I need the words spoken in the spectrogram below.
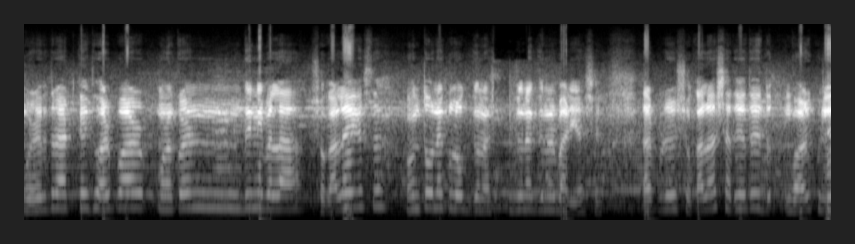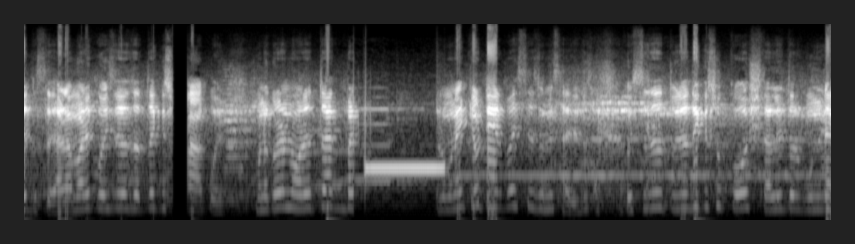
ঘরের ভিতরে আটকাই ধোয়ার পর মনে করেন দিনই বেলা সকাল হয়ে গেছে তখন তো অনেক লোকজন আসে, একজন একজনের বাড়ি আসে। তারপরে সকাল হওয়ার সাথে সাথে ঘর খুলে দিচ্ছে আর আমার কইছে যাতে কিছু না কই। মনে করেন ওরে তো একবার মানে কেউ টের পাইছে জন্য সারি দিচ্ছে কইছে যে তুই যদি কিছু কোস, তাহলে তোর বোনটা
